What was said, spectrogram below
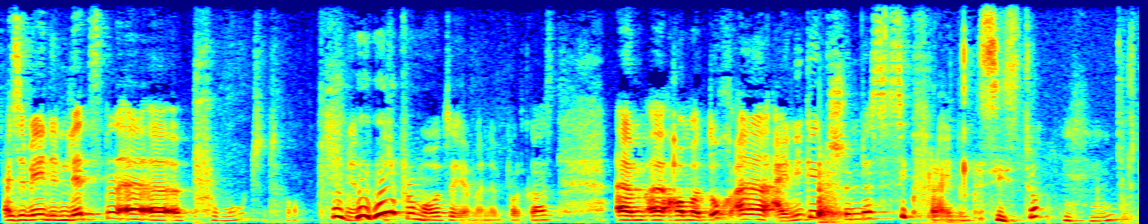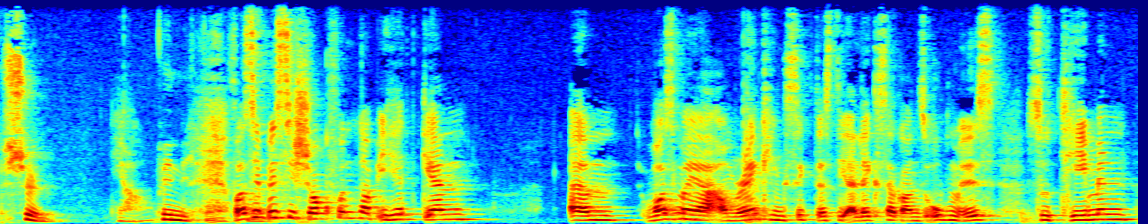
Also, wie ich den letzten äh, äh, promoted habe, ja, ich promote ja meinen Podcast, ähm, äh, haben wir doch äh, einige geschrieben, dass sie sich freuen. Siehst du? Mhm. Schön. Ja. Finde ich Was ich ein bisschen schock gefunden habe, ich hätte gern, ähm, was man ja am Ranking sieht, dass die Alexa ganz oben ist, so Themen,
